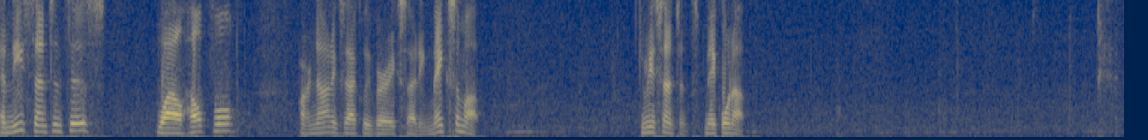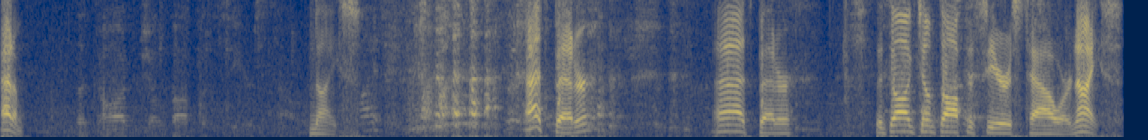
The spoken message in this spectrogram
And these sentences, while helpful, are not exactly very exciting. Make some up. Give me a sentence. Make one up. Adam. The dog jumped off the Sears tower. Nice. That's better. That's better. The dog jumped off the Sears tower. Nice.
